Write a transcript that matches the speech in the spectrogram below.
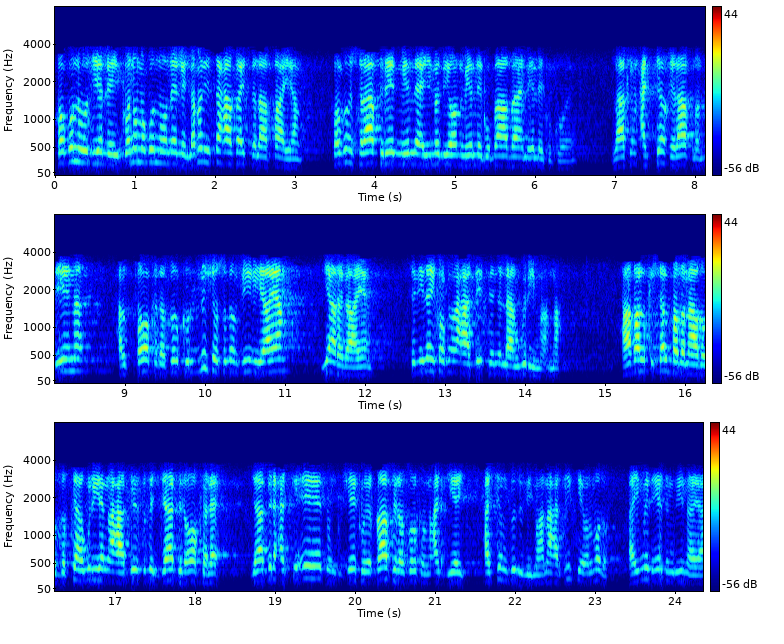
Kokunuudiya li kono makunuun li lamadii saxaaba iskhilaafaya kalku iskhilaafka reed meel aimadi on meel kubaaba meel kukoy laakin xajka khilaaf madina haltooka rasul kulisho sugan fiiriyaayan ya aragaayen sidiiday kolka axaadiisina lahanguri mana shal badanaado dadka hawuriyan axaadiis sida jaabir oo kale. Jaabir xajka eedan kusheekoy kaafi rasuulka maxajiyay xajin gududi mana xadiiska walmado aimada eedan gurinaya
